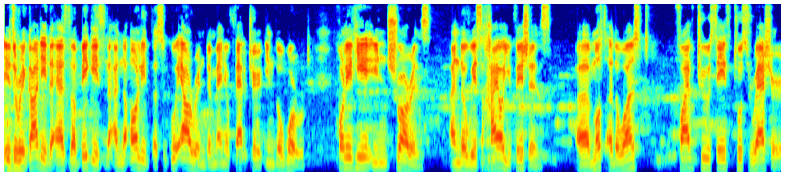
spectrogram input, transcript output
Is regarded as the biggest and oldest screw air range manufacturer in the world. Quality insurance and with higher efficiency, uh, most advanced 5 to 6 tooth ratio.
